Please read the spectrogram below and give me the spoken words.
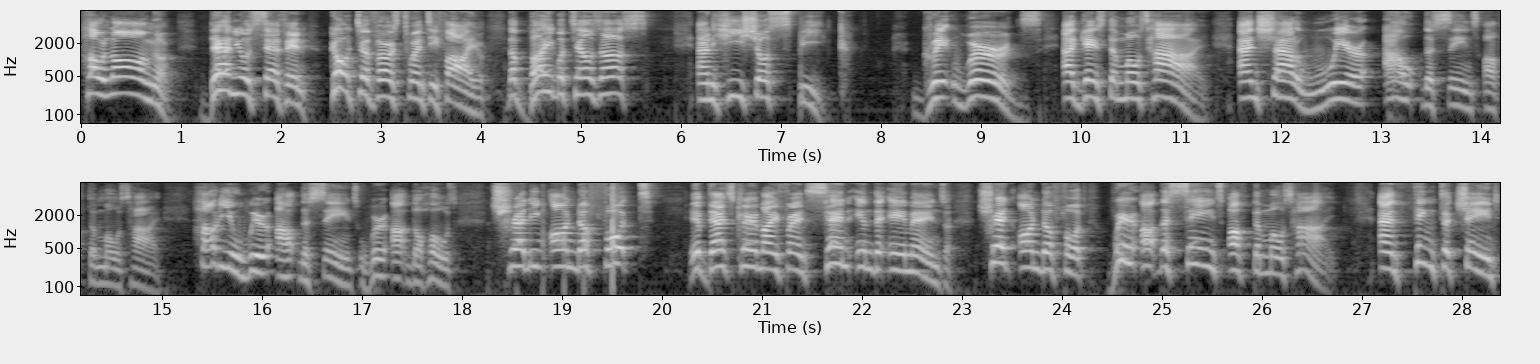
How long? Daniel 7. Go to verse 25. The Bible tells us, and he shall speak great words against the Most High and shall wear out the saints of the Most High. How do you wear out the saints, wear out the host? Treading on the foot. If that's clear, my friends, send in the amens. Tread underfoot. Where are the saints of the Most High, and think to change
